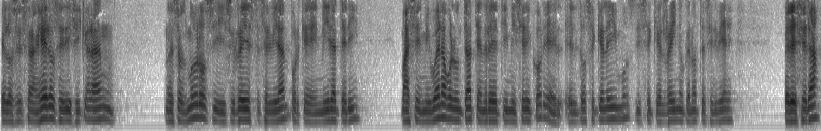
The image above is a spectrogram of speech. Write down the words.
que los extranjeros edificarán nuestros muros y sus reyes te servirán porque mírate ti, mas en mi buena voluntad tendré de ti misericordia. El, el 12 que leímos dice que el reino que no te sirviere perecerá,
